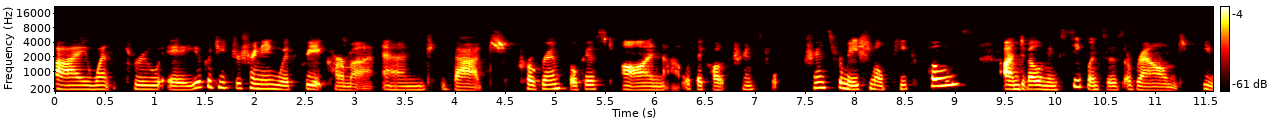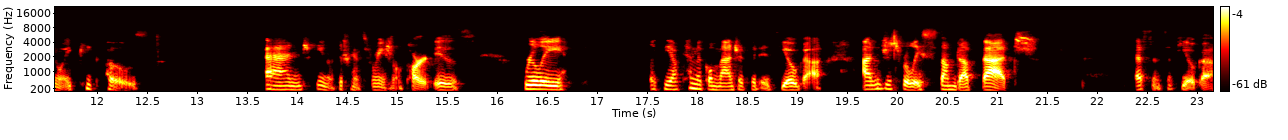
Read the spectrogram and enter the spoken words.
i went through a yoga teacher training with create karma and that program focused on what they call transform transformational peak pose on developing sequences around, you know, a peak pose. And, you know, the transformational part is really like the alchemical magic that is yoga. And just really summed up that essence of yoga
